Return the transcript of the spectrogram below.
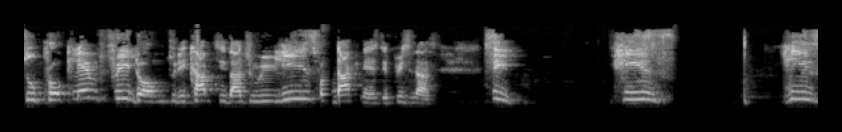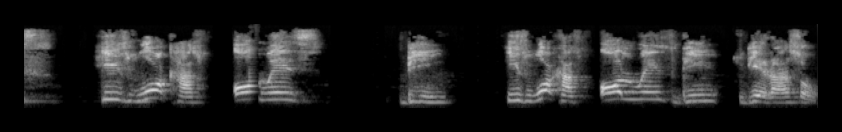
to proclaim freedom to the captives, and to release from darkness the prisoners. See, his his his work has always been his work has always been to be a ransom.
